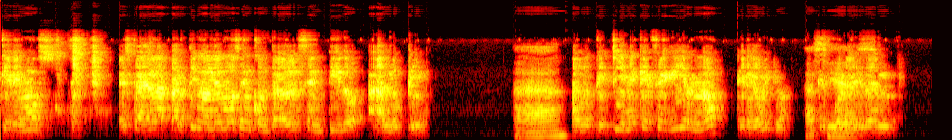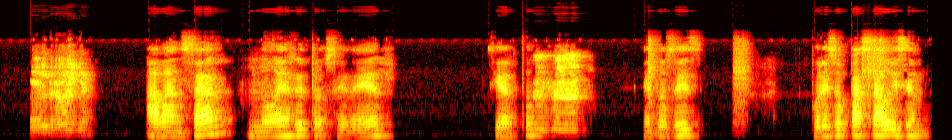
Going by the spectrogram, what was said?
queremos estar en la parte y no le hemos encontrado el sentido a lo que Ah. A lo que tiene que seguir, ¿no? Creo yo. Así es. el, rollo. Avanzar no es retroceder, ¿cierto? Entonces, por eso pasado dicen,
